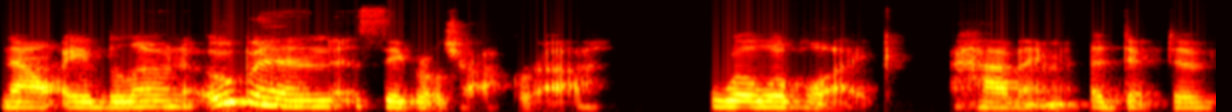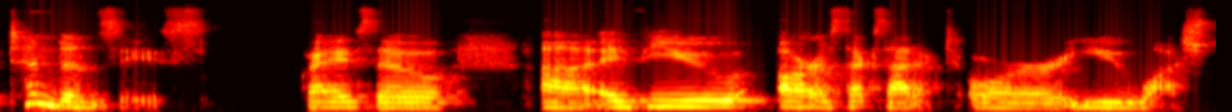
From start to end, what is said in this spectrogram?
Now, a blown open sacral chakra will look like having addictive tendencies. Okay, so uh, if you are a sex addict or you watch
